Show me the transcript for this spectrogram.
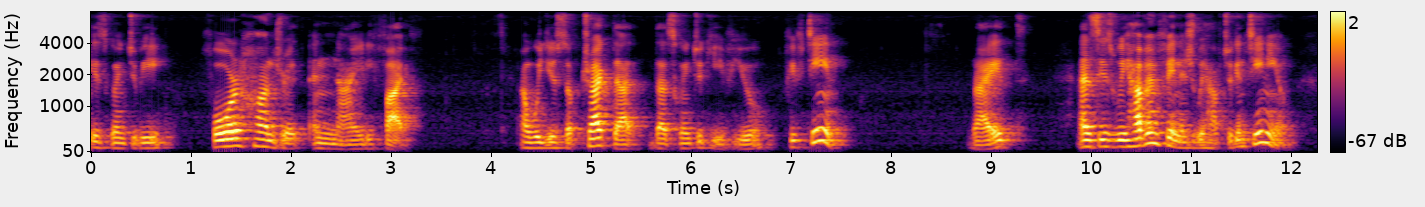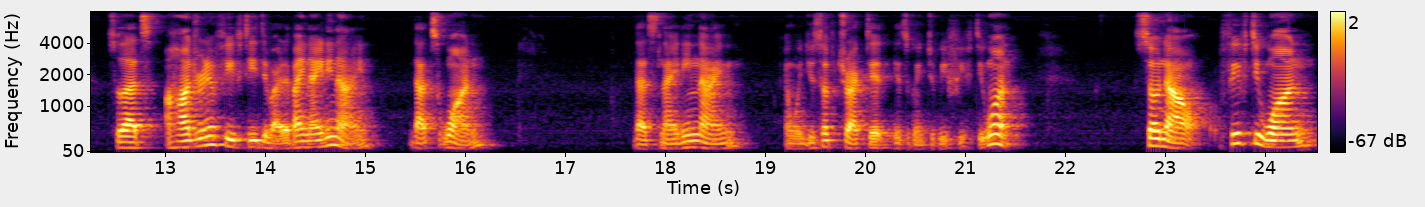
is going to be 495. And when you subtract that, that's going to give you 15. Right? And since we haven't finished, we have to continue. So that's 150 divided by 99. That's 1. That's 99. And when you subtract it, it's going to be 51. So now, 51,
